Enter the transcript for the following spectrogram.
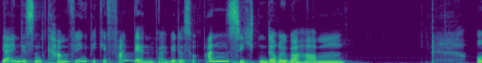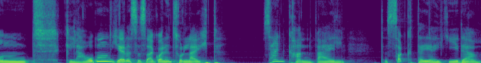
ja in diesem Kampf irgendwie gefangen, weil wir da so Ansichten darüber haben, und glauben, ja, dass es auch gar nicht so leicht sein kann, weil das sagt ja jeder.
